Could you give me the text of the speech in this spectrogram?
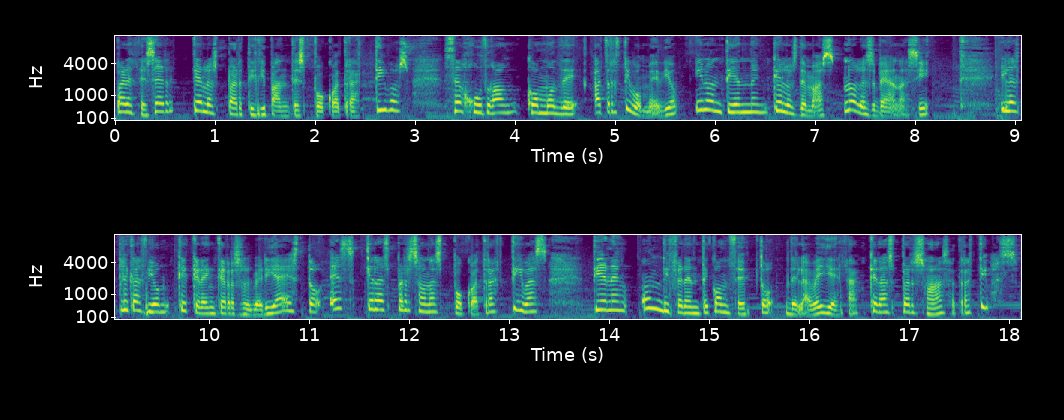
parece ser que los participantes poco atractivos se juzgan como de atractivo medio y no entienden que los demás no les vean así. Y la explicación que creen que resolvería esto es que las personas poco atractivas tienen un diferente concepto de la belleza que las personas atractivas.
